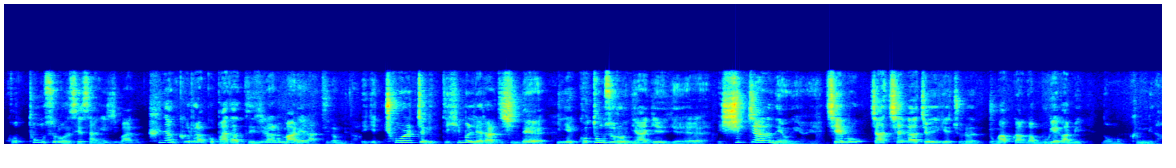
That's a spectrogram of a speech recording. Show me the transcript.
고통스러운 세상이지만 그냥 끌어안고 받아들이라는 말이 라틴어입니다. 이게 초월적인 뜻, 힘을 내라는 뜻인데 이게 고통스러운 이야기예요. 이게 쉽지 않은 내용이에요. 예. 제목 자체가 저에게 주는 중압감과 무게감이 너무 큽니다.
